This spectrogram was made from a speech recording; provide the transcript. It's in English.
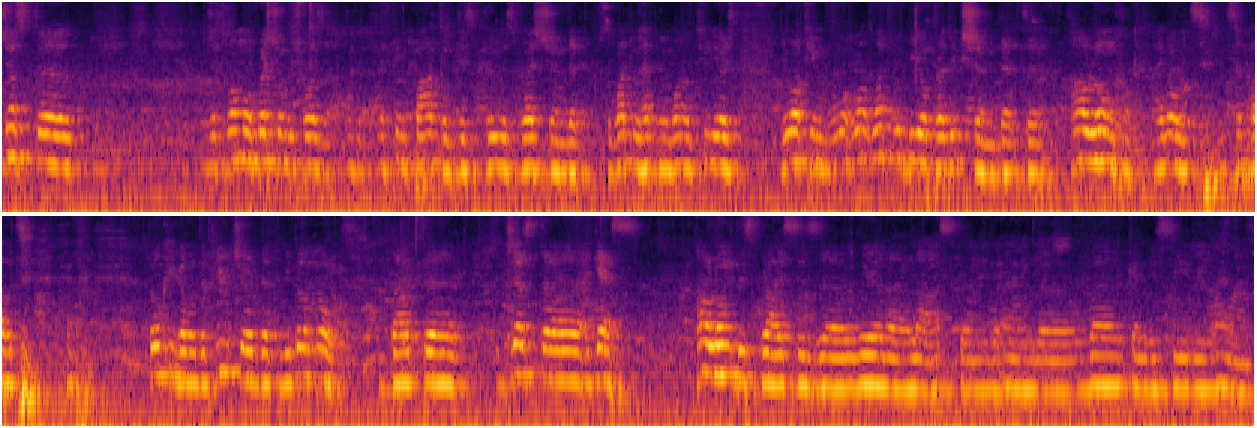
just uh, just one more question, which was, uh, I, think, part of this previous question. That so what will happen in one or two years? Joachim, what, what would be your prediction? That uh, how long? I know it's it's about talking about the future that we don't know, but uh, just uh, a guess. How long this crisis uh, will uh, last, and, and when can we see the end?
